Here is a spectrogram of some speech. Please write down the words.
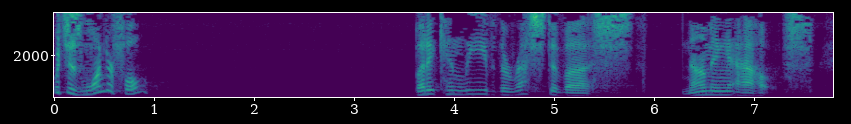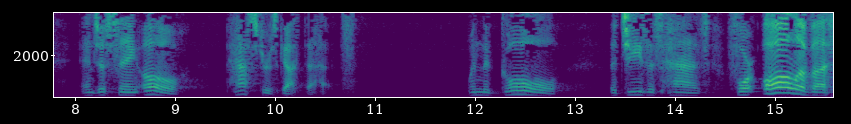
Which is wonderful. But it can leave the rest of us numbing out and just saying, oh, pastor's got that. When the goal that Jesus has for all of us,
